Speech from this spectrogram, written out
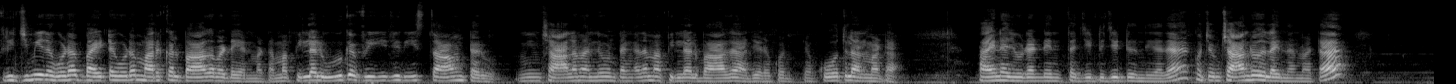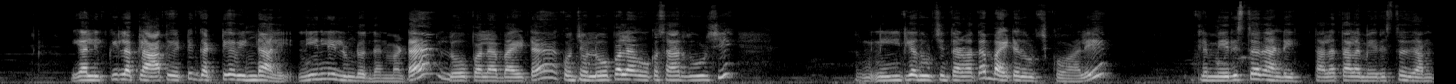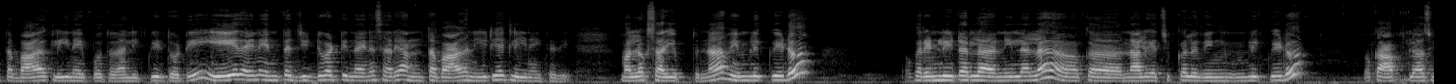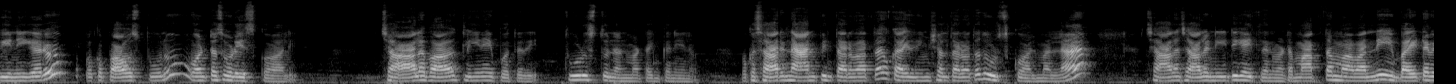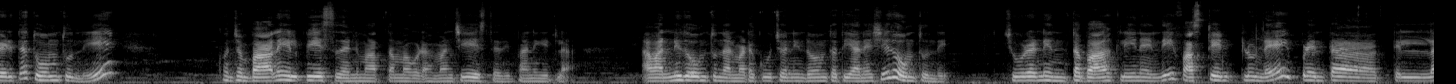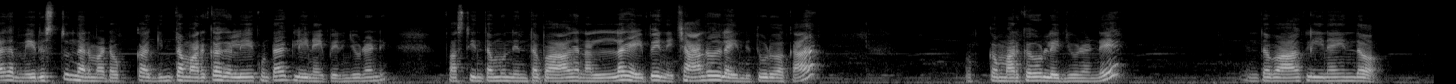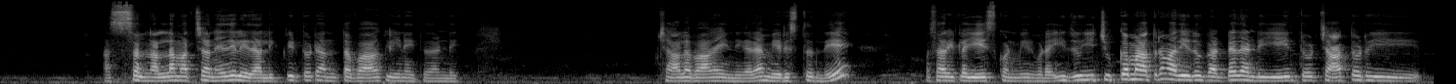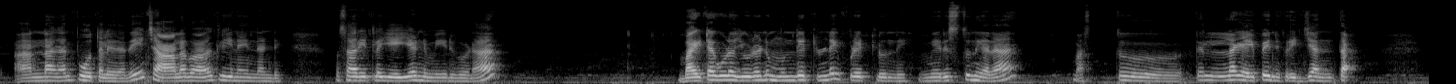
ఫ్రిడ్జ్ మీద కూడా బయట కూడా మరకలు బాగా పడ్డాయి అనమాట మా పిల్లలు ఊరికే ఫ్రిడ్జ్ తీస్తూ ఉంటారు. మేము చాలామంది ఉంటాం కదా మా పిల్లలు బాగా జర కొంచెం కోతులు అనమాట పైన చూడండి ఎంత జిడ్డు జిడ్డు ఉంది కదా కొంచెం చాలా రోజులు అయిందనమాట ఇక లిక్విడ్లో క్లాత్ పెట్టి గట్టిగా విండాలి. నీళ్ళు నీళ్ళు ఉండొద్దు అనమాట లోపల బయట కొంచెం లోపల ఒకసారి దూడ్చి నీట్గా తుడిచిన తర్వాత బయట తుడుచుకోవాలి. ఇట్లా మెరుస్తుంది అండి తల తల మెరుస్తుంది. అంత బాగా క్లీన్ అయిపోతుంది ఆ లిక్విడ్ తోటి. ఏదైనా ఎంత జిడ్డు పట్టిందైనా సరే అంత బాగా నీట్గా క్లీన్ అవుతుంది మళ్ళీ ఒకసారి చెప్తున్నా విమ్ లిక్విడ్ ఒక రెండు లీటర్ల నీళ్ళల్లో ఒక నాలుగైదు చుక్కలు విమ్ లిక్విడ్ ఒక హాఫ్ గ్లాస్ వినిగర్ ఒక పావు స్పూను వంట సోడా వేసుకోవాలి. చాలా బాగా క్లీన్ అయిపోతుంది. తుడుస్తున్నాను అనమాట ఇంకా నేను. ఒకసారి నానిపిన తర్వాత ఒక ఐదు నిమిషాల తర్వాత తుడుచుకోవాలి మళ్ళా. చాలా చాలా నీట్గా అవుతుంది అనమాట మా అత్తమ్మ అవన్నీ బయట పెడితే తోముతుంది. కొంచెం బాగానే హెల్ప్ చేస్తుందండి మా అత్తమ్మ కూడా. మంచిగా చేస్తుంది పని ఇట్లా అవన్నీ దోముతుంది అనమాట కూర్చొని దోముతుంది అనేసి దోముతుంది చూడండి ఎంత బాగా క్లీన్ అయింది. ఫస్ట్ ఎట్లుండే ఇప్పుడు ఎంత తెల్లగా మెరుస్తుంది అనమాట ఒక్క గింత మరక లేకుండా క్లీన్ అయిపోయింది చూడండి. ఫస్ట్ ఇంతకుముందు ఎంత బాగా నల్లగా అయిపోయింది. చాలా రోజులు అయింది తుడవక. ఒక్క మరక కూడా లేదు చూడండి. ఎంత బాగా క్లీన్ అయిందో. అస్సలు నల్ల మచ్చ అనేది లేదు. ఆ లిక్విడ్ తోటి అంత బాగా క్లీన్ అవుతుందండి. చాలా బాగా అయింది కదా మెరుస్తుంది. ఒకసారి ఇట్లా చేసుకోండి మీరు కూడా. ఇది ఈ చుక్క మాత్రం అది ఏదో పడ్డదండి ఏంతో చాక్తోటి అన్నా కానీ పోతలేదు అది. చాలా బాగా క్లీన్ అయిందండి. ఒకసారి ఇట్లా చేయండి మీరు కూడా. బయట కూడా చూడండి ముందు ఎట్లుండే ఇప్పుడు ఎట్లుంది. మెరుస్తుంది కదా. మస్తు తెల్లగా అయిపోయింది ఫ్రిడ్జ్ అంతా.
